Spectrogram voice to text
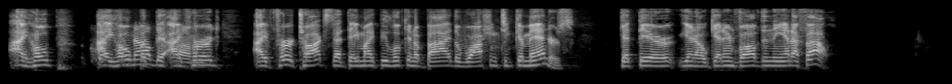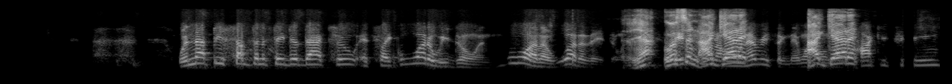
I hope. I hope. But the- I've heard. I've heard talks that they might be looking to buy the Washington Commanders. Get their, you know, get involved in the NFL. Wouldn't that be something if they did that too? It's like, what are we doing? What are what are they doing? Yeah. Listen, I get it. Everything. They wanna I get it. Hockey team.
